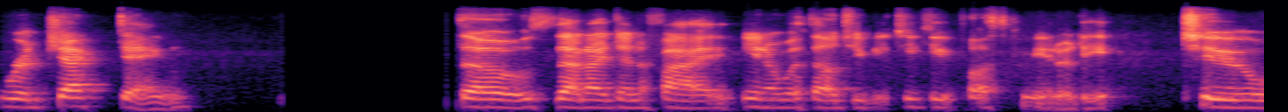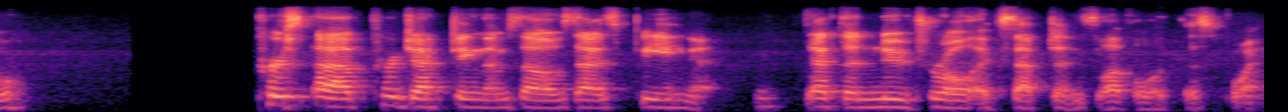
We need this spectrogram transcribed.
rejecting those that identify, you know, with LGBTQ plus community to per, uh, projecting themselves as being at the neutral acceptance level at this point.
